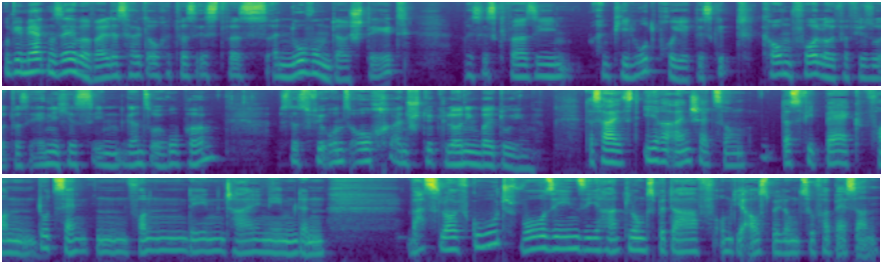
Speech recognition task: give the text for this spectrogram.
Und wir merken selber, weil das halt auch etwas ist, was ein Novum darstellt. Es ist quasi ein Pilotprojekt. Es gibt kaum Vorläufer für so etwas Ähnliches in ganz Europa ist das für uns auch ein Stück Learning by Doing. Das heißt, Ihre Einschätzung, das Feedback von Dozenten, von den Teilnehmenden, was läuft gut? Wo sehen Sie Handlungsbedarf, um die Ausbildung zu verbessern?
